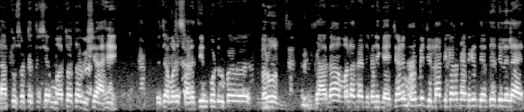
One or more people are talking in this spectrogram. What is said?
लातूरसाठी अतिशय महत्त्वाचा विषय आहे. त्याच्यामध्ये साडेतीन कोटी रुपये भरून जागा आम्हाला त्या ठिकाणी घ्यायची आणि म्हणून मी जिल्हाधिकारी त्या ठिकाणी निर्देश दिलेले आहेत.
